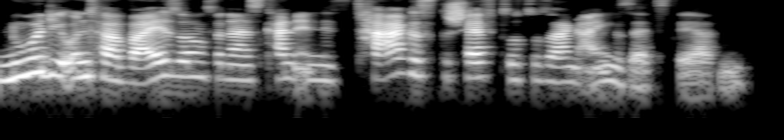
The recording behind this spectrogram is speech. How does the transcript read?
nur die Unterweisung, sondern es kann in das Tagesgeschäft sozusagen eingesetzt werden.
